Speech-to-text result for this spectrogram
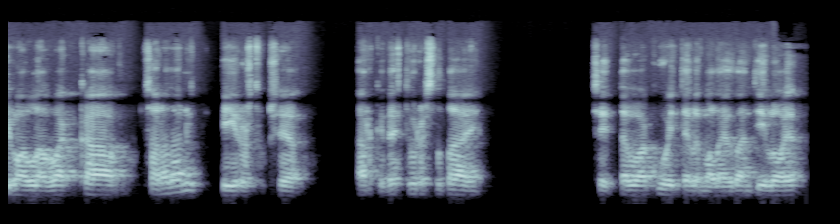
kyllä vaikka sanotaan nyt piirustuksia arkkitehtuurista tai sitten vaan kuvittelemalla jotain tiloja.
